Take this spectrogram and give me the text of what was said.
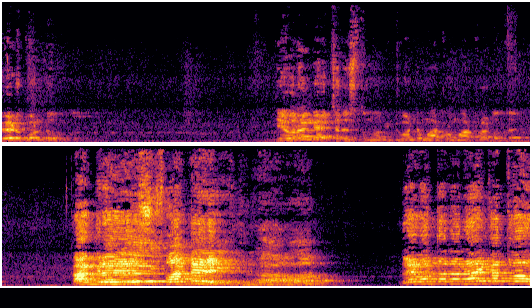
వేడుకుంటూ తీవ్రంగా హెచ్చరిస్తున్నాం. ఇటువంటి మాటలు మాట్లాడొద్దని. కాంగ్రెస్ పార్టీ! రేవంత్ అన్న నాయకత్వం!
